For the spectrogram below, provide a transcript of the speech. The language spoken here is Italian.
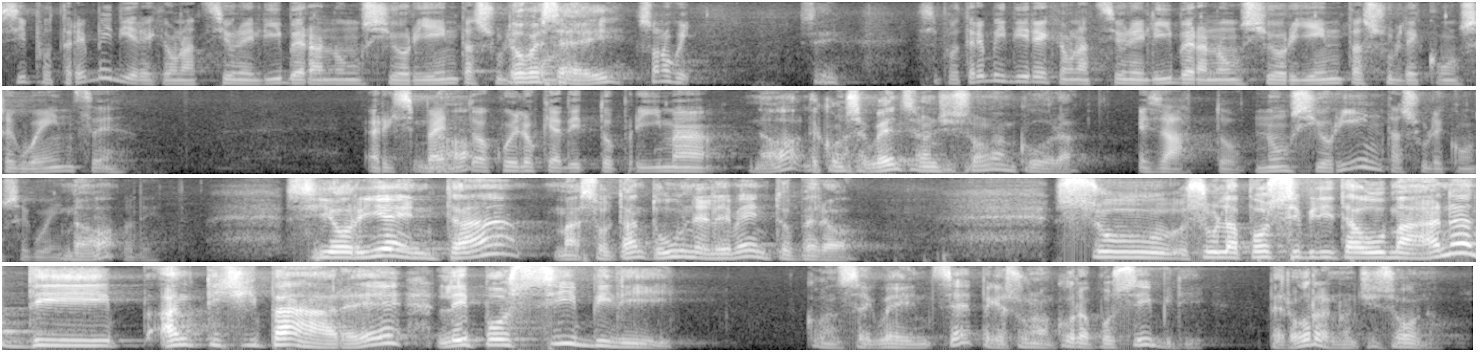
Si potrebbe dire che un'azione libera non si orienta sulle Dove con- sei? Sono qui. Sì. Si potrebbe dire che un'azione libera non si orienta sulle conseguenze? Rispetto No. a quello che ha detto prima, No, le conseguenze non ci sono ancora. esatto, non si orienta sulle conseguenze. No. ho detto. Si orienta, ma soltanto un elemento però, su- sulla possibilità umana di anticipare le possibili conseguenze, perché sono ancora possibili, per ora non ci sono,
